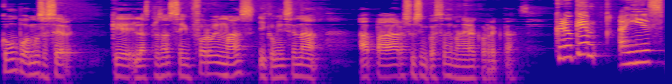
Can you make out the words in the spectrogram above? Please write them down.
¿cómo podemos hacer que las personas se informen más y comiencen a a pagar sus impuestos de manera correcta? Creo que ahí es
